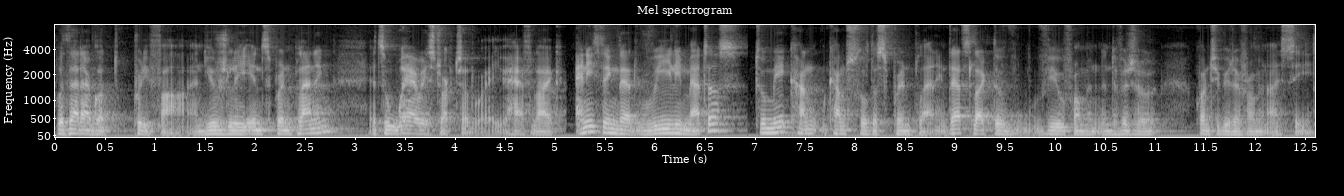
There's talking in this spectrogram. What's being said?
with that, I got pretty far. And usually in sprint planning, it's a very structured way. You have like anything that really matters to me can, comes through the sprint planning. That's like the view from an individual contributor from an IC.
